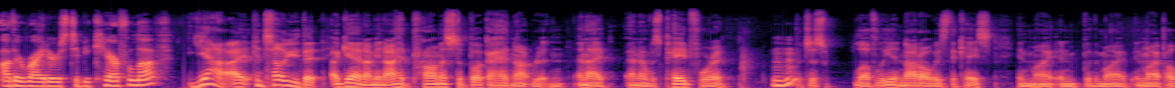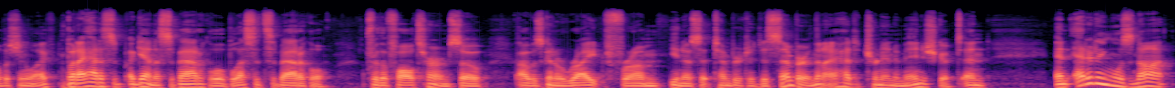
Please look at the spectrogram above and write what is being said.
other writers to be careful of? Yeah, I can tell you that again, I mean, I had promised a book I had not written and I and I was paid for it, mm-hmm. which is lovely and not always the case in my in with my in my publishing life. But I had a again a sabbatical, a blessed sabbatical for the fall term. So I was going to write from you know September to December, and then I had to turn in a manuscript, and and editing was not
